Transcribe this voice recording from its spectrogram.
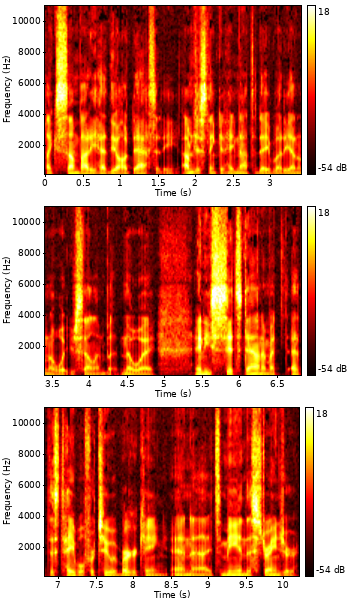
Like somebody had the audacity. I'm just thinking, hey, not today, buddy. I don't know what you're selling, but no way. And he sits down at my at this table for two at Burger King, and uh, it's me and this stranger,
